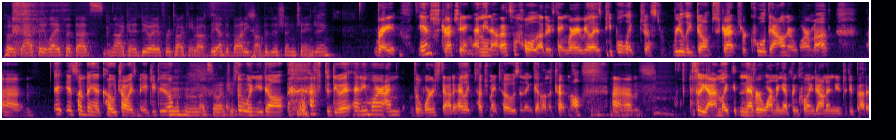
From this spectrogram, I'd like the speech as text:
post athlete life, that that's not gonna do it if we're talking about yeah the body composition changing. Right. And stretching. I mean, that's a whole other thing where I realize people like just really don't stretch or cool down or warm up. Um, it's something a coach always made you do. Mm-hmm, that's so interesting. But when you don't have to do it anymore, I'm the worst at it. I like touch my toes and then get on the treadmill. Um, so yeah, I'm like never warming up and cooling down. I need to do better.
